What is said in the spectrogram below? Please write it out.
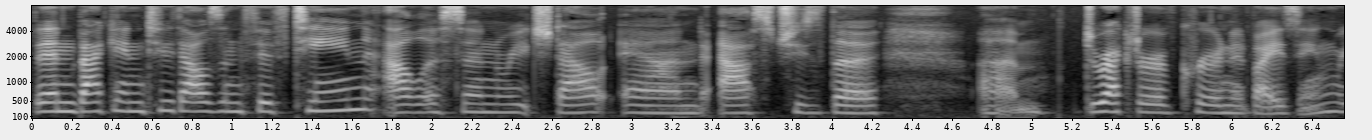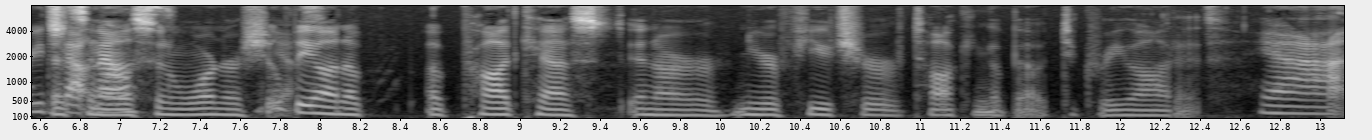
then back in 2015, Allison reached out and asked, she's the um, director of career and advising, reached That's out and Allison Warner. She'll yes. be on a a podcast in our near future talking about degree audit. Yeah.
